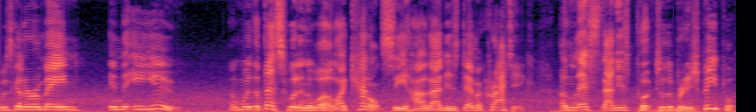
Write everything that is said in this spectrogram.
was going to remain in the EU. And with the best will in the world, I cannot see how that is democratic unless that is put to the British people.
